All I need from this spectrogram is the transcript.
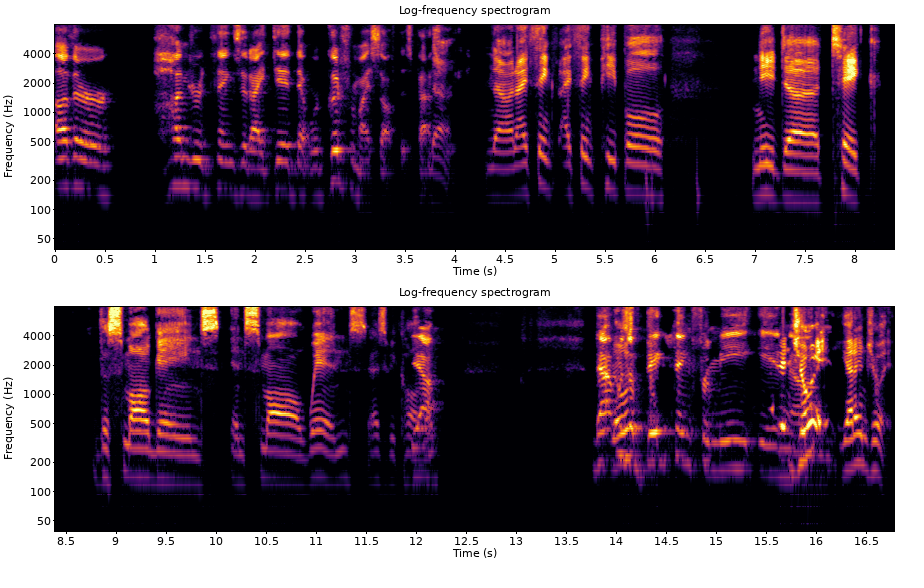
other hundred things that I did that were good for myself this past no, week. No, and I think I think people need to take the small gains and small wins, as we call yeah. them. That Those, was a big thing for me. In enjoy um, it. You gotta enjoy it.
